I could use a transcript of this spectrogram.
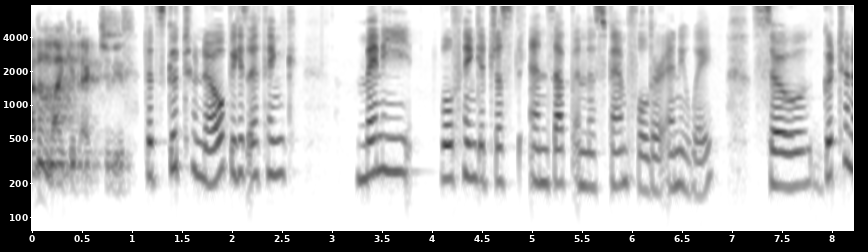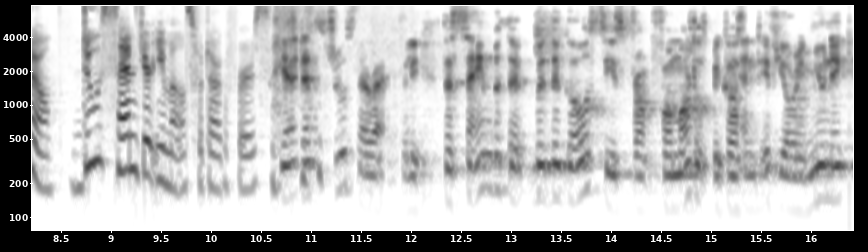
I don't like it actually. That's good to know because I think many will think it just ends up in the spam folder anyway. So good to know. Do send your emails, photographers. yeah, that's true, Sarah. Actually, the same with the with the go-sees from for models because and if you're in Munich,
